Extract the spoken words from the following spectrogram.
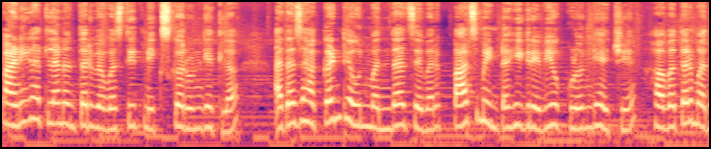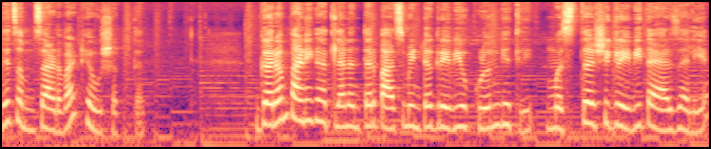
पाणी घातल्यानंतर व्यवस्थित मिक्स करून घेतलं. आता झाकण ठेवून मंद आचेवर पाच मिनिटं ही ग्रेव्ही उकळून घ्यायची आहे. हवं तर मध्ये चमचा आडवा ठेवू शकतात गरम पाणी घातल्यानंतर पाच मिनिटं ग्रेव्ही उकळून घेतली. मस्त अशी ग्रेव्ही तयार झाली आहे.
